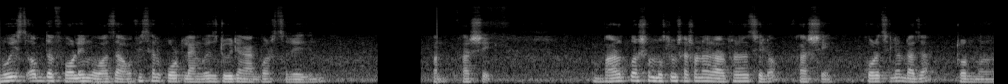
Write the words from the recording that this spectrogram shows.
which of the following was a official court language during Akbar reign Farsi. ভারতবর্ষে মুসলিম শাসনের রাজভাষা ছিল ফার্সি। করেছিলেন রাজা টোটমরল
